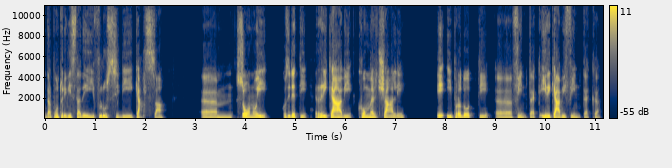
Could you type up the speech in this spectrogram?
dal punto di vista dei flussi di cassa ehm, sono i cosiddetti ricavi commerciali e i prodotti eh, fintech, i ricavi fintech.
